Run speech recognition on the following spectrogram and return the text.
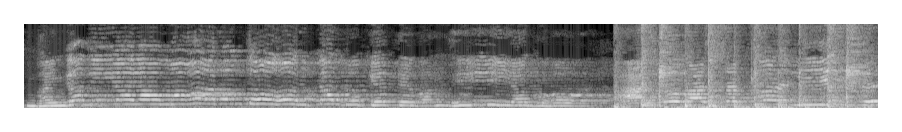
ভাঙ্গা দিয়া আমার অন্তর তার বুকেতে বান্ধিয়া ঘর ভালোবাসা করলি রে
